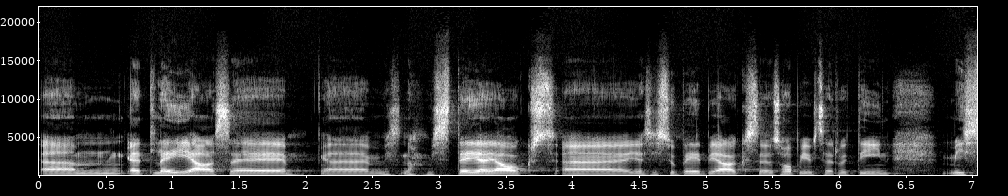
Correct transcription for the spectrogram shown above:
et leia see, äh, mis noh, mis teie jaoks äh, ja siis su beebi jaoks sobib, see rutiin. mis,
